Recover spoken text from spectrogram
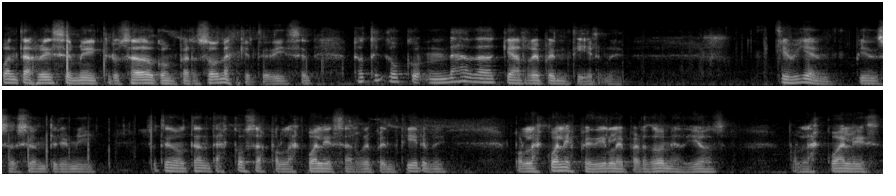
¿Cuántas veces me he cruzado con personas que te dicen, no tengo nada que arrepentirme? Qué bien, pienso yo entre mí. Yo tengo tantas cosas por las cuales arrepentirme, por las cuales pedirle perdón a Dios, por las cuales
